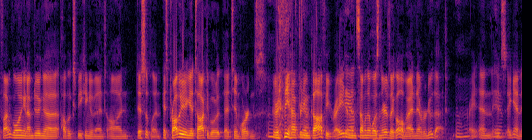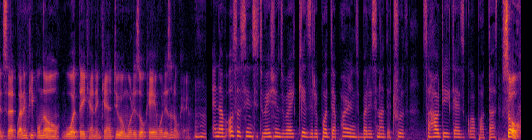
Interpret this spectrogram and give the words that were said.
if I'm going and I'm doing a public speaking event on discipline, it's probably going to get talked about at Tim Hortons in the afternoon Mm-hmm. Yeah. coffee, right? And then someone that wasn't there is like, "Oh, I never knew that," right? And Yeah. it's again, it's that letting people know what they can and can't do and what is okay and what isn't okay. And I've also seen situations where kids report their parents, but it's not the truth. So how do you guys go about that? So,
